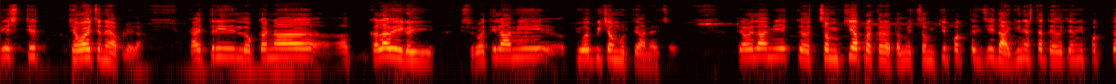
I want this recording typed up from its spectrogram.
तेच ते ठेवायचं नाही आपल्याला. काहीतरी लोकांना कला वेगळी. सुरुवातीला आम्ही पीओपीच्या मूर्ती आणायचो. त्यावेळेला आम्ही एक चमकी प्रकार आता म्हणजे चमकी फक्त जे दागिने असतात त्यावरती आम्ही फक्त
